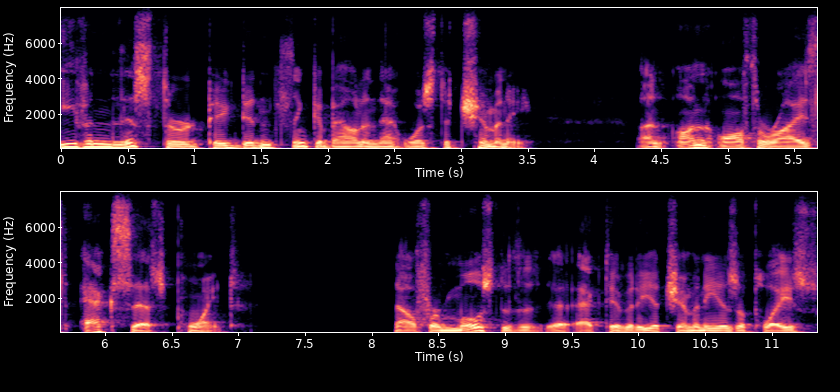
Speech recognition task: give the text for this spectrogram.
even this third pig didn't think about, and that was the chimney an unauthorized access point. Now, for most of the uh, activity, a chimney is a place,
